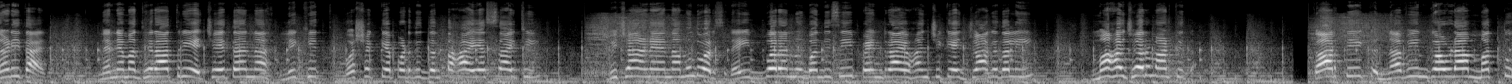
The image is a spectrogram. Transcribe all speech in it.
ನಡೀತಾ ಇದೆ. ನಿನ್ನೆ ಮಧ್ಯರಾತ್ರಿಯೇ ಚೇತನ್ ಲಿಖಿತ್ ವಶಕ್ಕೆ ಪಡೆದಿದ್ದಂತಹ ಎಸ್ಐಟಿ ವಿಚಾರಣೆಯನ್ನ ಮುಂದುವರಿಸಿದೆ. ಇಬ್ಬರನ್ನು ಬಂಧಿಸಿ ಪೆನ್ ಡ್ರೈವ್ ಹಂಚಿಕೆ ಜಾಗದಲ್ಲಿ ಮಹಜರ್ ಮಾಡ್ತಿದ್ದ ಕಾರ್ತಿಕ್, ನವೀನ್ ಗೌಡ ಮತ್ತು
